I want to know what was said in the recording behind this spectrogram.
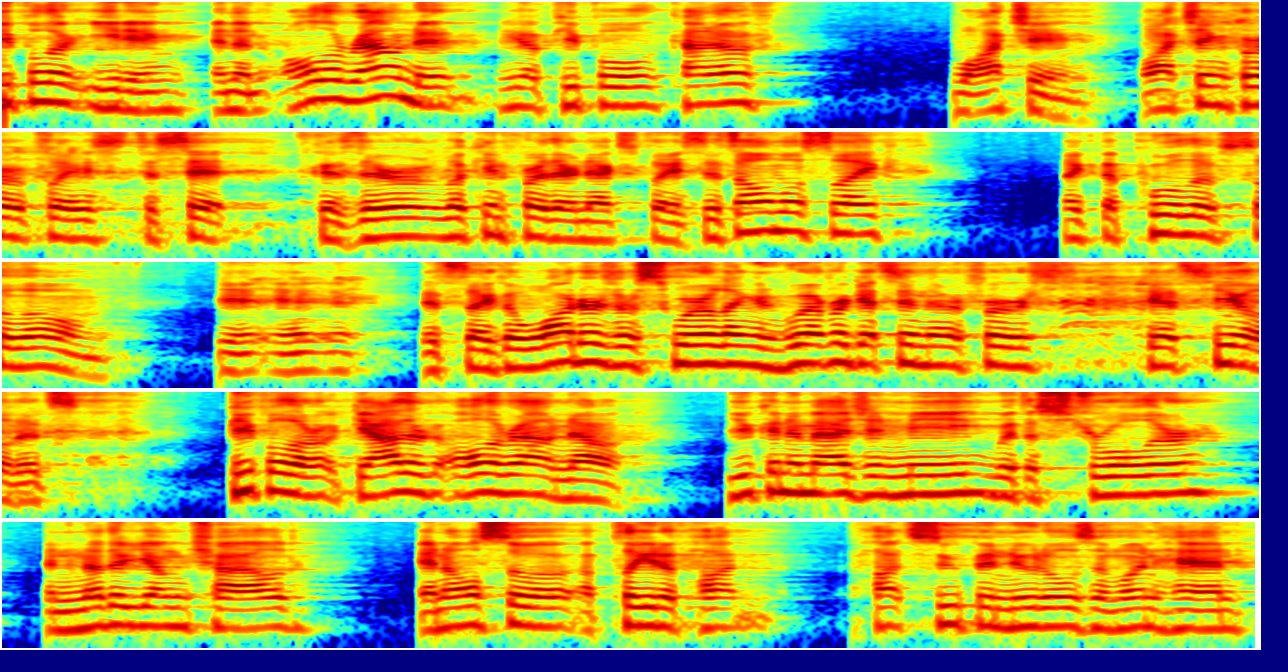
people are eating, and then all around it, you have people kind of watching, watching for a place to sit because they're looking for their next place. It's almost like, like the pool of Siloam. It's like the waters are swirling, and whoever gets in there first gets healed. It's people are gathered all around. Now, you can imagine me with a stroller and another young child, and also a plate of hot, hot soup and noodles in one hand.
